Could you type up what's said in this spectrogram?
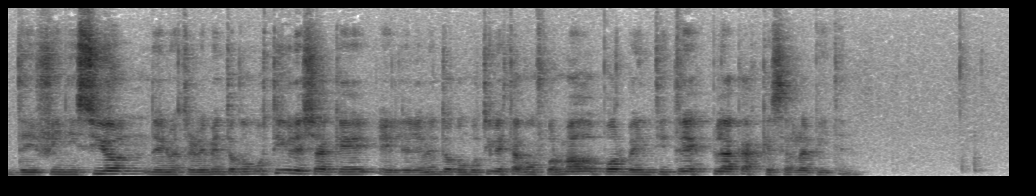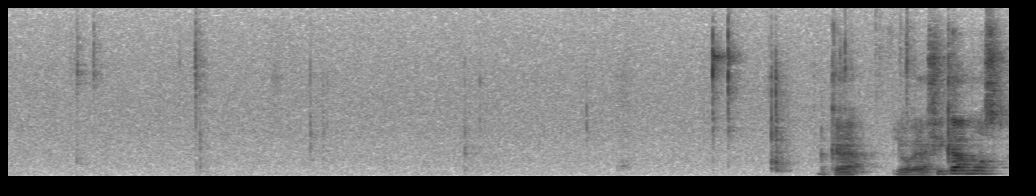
definición de nuestro elemento combustible, ya que el elemento combustible está conformado por 23 placas que se repiten. Acá lo graficamos.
